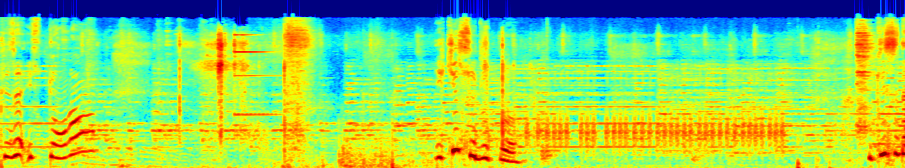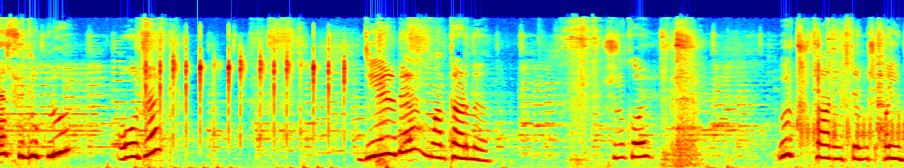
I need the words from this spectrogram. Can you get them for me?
pizza istiyorum. İki sucuklu. İkisi de sucuklu olacak. Diğeri de mantarlı. Şunu koy. Üç tane istemiş ayı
